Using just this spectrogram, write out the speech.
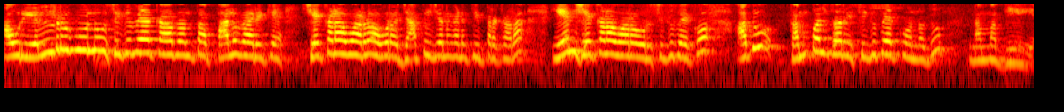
ಅವ್ರು ಎಲ್ರಿಗೂ ಸಿಗಬೇಕಾದಂಥ ಪಾಲುಗಾರಿಕೆ ಶೇಕಡಾವಾರು ಅವರ ಜಾತಿ ಜನಗಣತಿ ಪ್ರಕಾರ ಏನು ಶೇಕಡಾವಾರು ಅವರು ಸಿಗಬೇಕೋ ಅದು ಕಂಪಲ್ಸರಿ ಸಿಗಬೇಕು ಅನ್ನೋದು ನಮ್ಮ ಧ್ಯೇಯ.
